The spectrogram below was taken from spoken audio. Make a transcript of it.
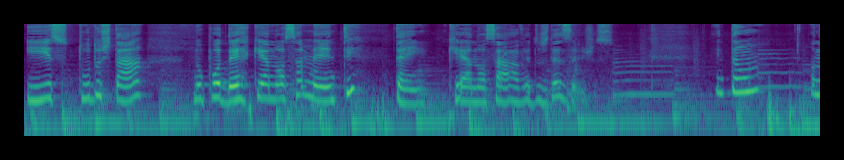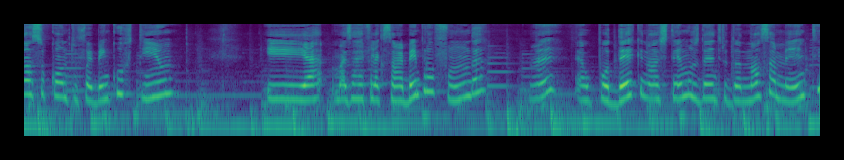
E isso tudo está no poder que a nossa mente tem, que é a nossa árvore dos desejos. Então, o nosso conto foi bem curtinho, e a, mas a reflexão é bem profunda. Né? É o poder que nós temos dentro da nossa mente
